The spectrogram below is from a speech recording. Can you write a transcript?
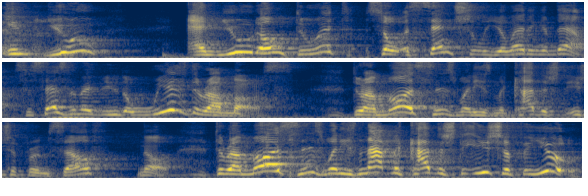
in you, and you don't do it, so essentially you're letting him down. So says the Rebbe Yehuda, where's the Ramos? The Ramos is when he's Mekadesh to Isha for himself? No. The Ramos is when he's not Mekadesh to Isha for you.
